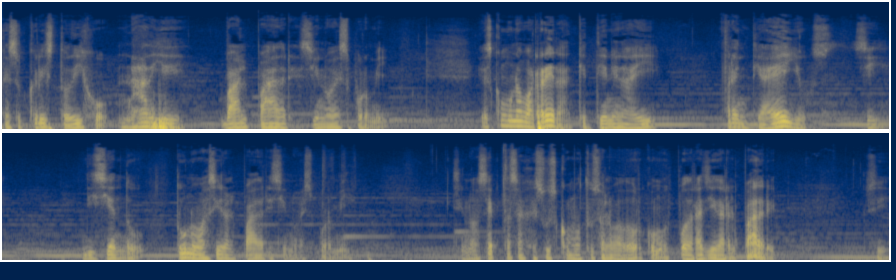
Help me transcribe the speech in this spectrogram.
Jesucristo dijo, nadie va al Padre si no es por mí. Es como una barrera que tienen ahí frente a ellos, ¿sí? Diciendo, tú no vas a ir al Padre si no es por mí. Si no aceptas a Jesús como tu Salvador, ¿cómo podrás llegar al Padre? ¿Sí?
